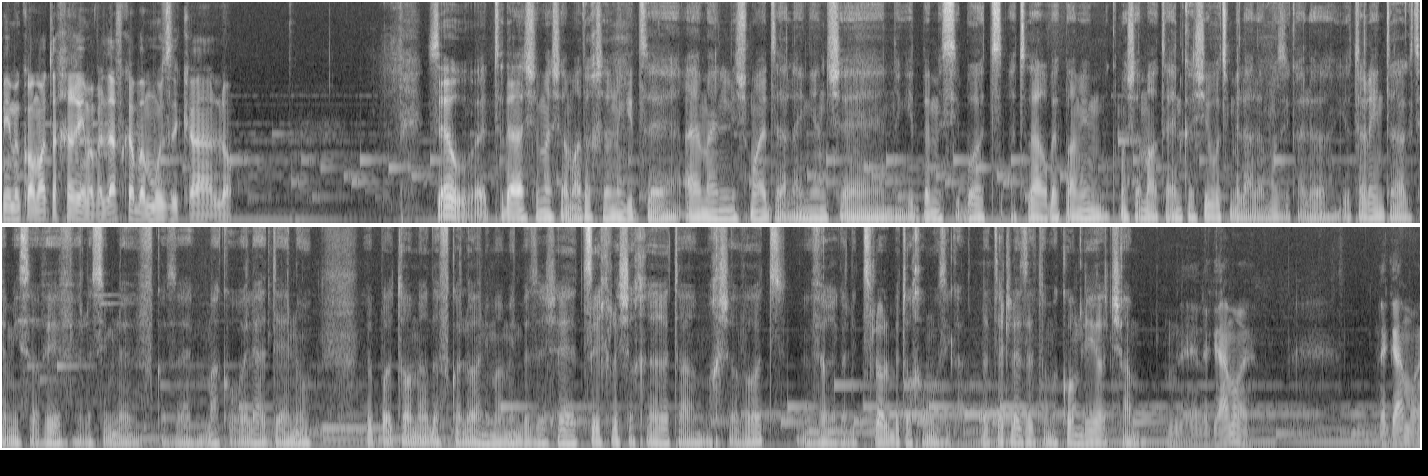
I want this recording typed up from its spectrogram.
ממקומות אחרים, אבל דווקא במוזיקה לא. זהו, אתה יודע שמה שאמרת עכשיו, נגיד, זה היה מעניין לשמוע את זה על העניין שנגיד במסיבות, אתה יודע, הרבה פעמים, כמו שאמרת, אין קשיבות מלאה למוזיקה, לא, יותר לאינטראקציה מסביב, ולשים לב כזה מה קורה לידינו. ופה אתה אומר דווקא לא, אני מאמין בזה שצריך לשחרר את המחשבות, ורגע לצלול בתוך המוזיקה, לתת לזה את המקום להיות שם. לגמרי, לגמרי.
